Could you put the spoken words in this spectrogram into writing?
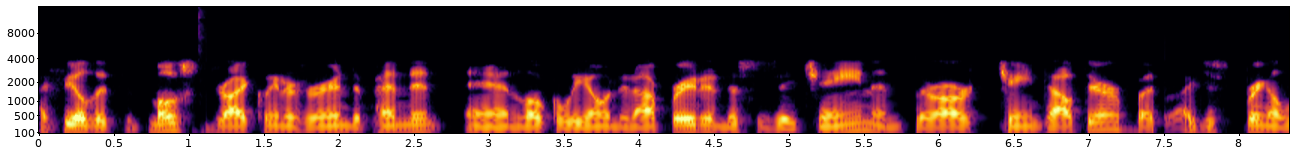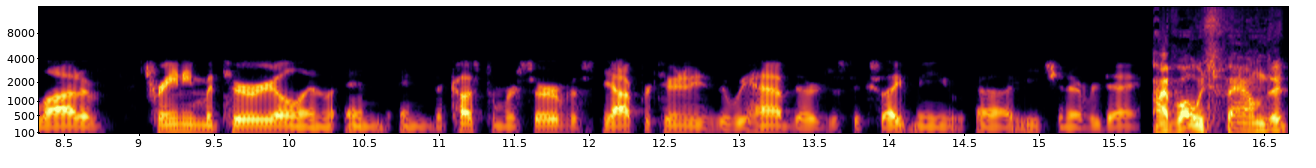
I feel that most dry cleaners are independent and locally owned and operated. This is a chain, and there are chains out there, but I just bring a lot of training material and, and, and the customer service, the opportunities that we have there just excite me uh, each and every day. I've always found that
